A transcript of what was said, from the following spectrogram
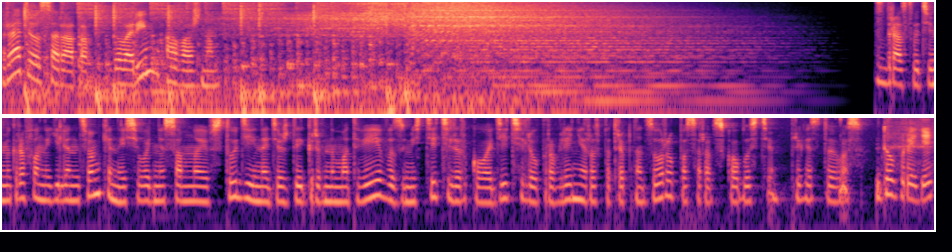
Радио «Саратов». Говорим о важном. Здравствуйте, у микрофона Елена Тёмкина, и сегодня со мной в студии Надежда Игоревна Матвеева, заместитель руководителя управления Роспотребнадзора по Саратовской области. Приветствую вас. Добрый день.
